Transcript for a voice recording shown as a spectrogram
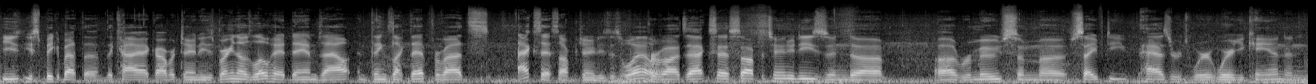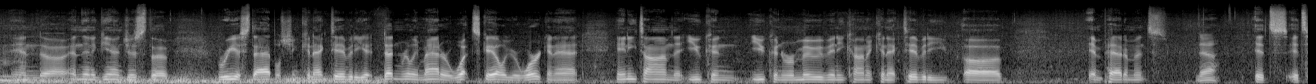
You, you speak about the, the kayak opportunities. Bringing those low head dams out and things like that provides access opportunities as well. provides access opportunities and uh, uh, removes some uh, safety hazards where, where you can, and and uh, and then again just the reestablishing connectivity. It doesn't really matter what scale you're working at. Anytime that you can you can remove any kind of connectivity uh, impediments, Yeah. it's it's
